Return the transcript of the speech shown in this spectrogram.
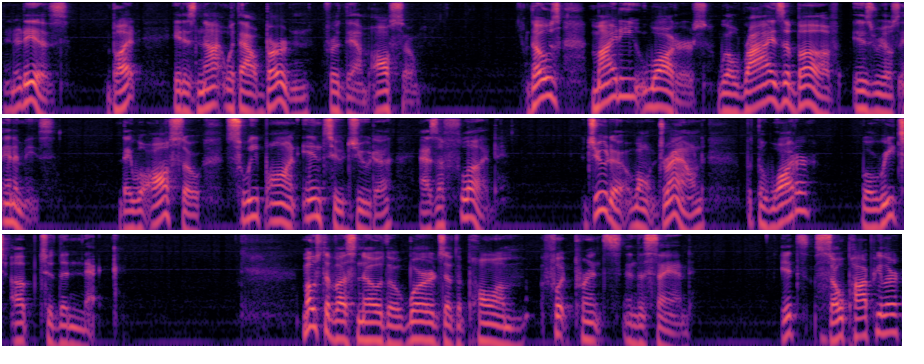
and it is, but it is not without burden for them also. Those mighty waters will rise above Israel's enemies. They will also sweep on into Judah as a flood. Judah won't drown, but the water will reach up to the neck. Most of us know the words of the poem Footprints in the Sand. It's so popular,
